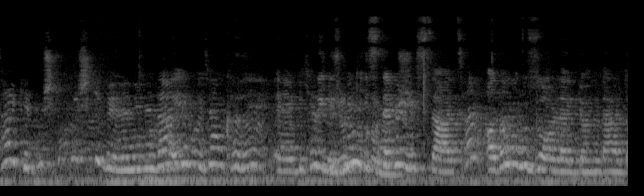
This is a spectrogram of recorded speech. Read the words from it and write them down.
terk etmiş gitmiş gibi. Hani neden? Hayır hocam kadın e, bir kere Çocuğunu gitmek mu istememiş zaten. Adam onu zorla gönderdi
